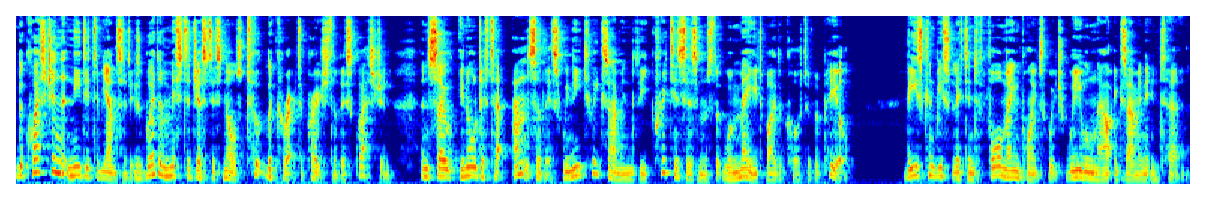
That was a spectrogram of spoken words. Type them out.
The question that needed to be answered is whether Mr. Justice Knowles took the correct approach to this question, and so in order to answer this, we need to examine the criticisms that were made by the Court of Appeal. These can be split into four main points, which we will now examine in turn.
